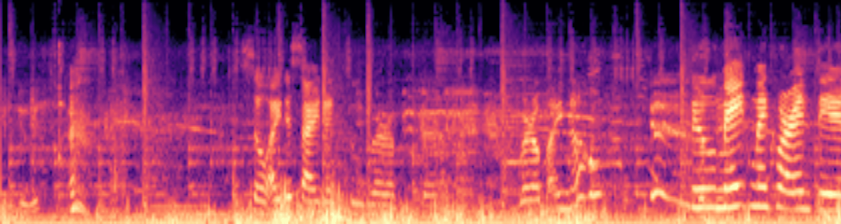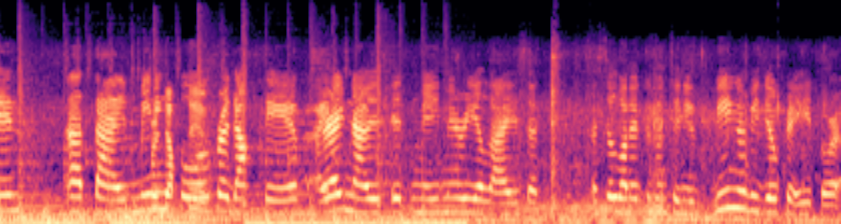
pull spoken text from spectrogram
if you wish. so I decided to wear up, wear up, wear up I know, to make my quarantine uh, time meaningful, productive. I- right now, it, it made me realize that I still wanted to continue being a video creator,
